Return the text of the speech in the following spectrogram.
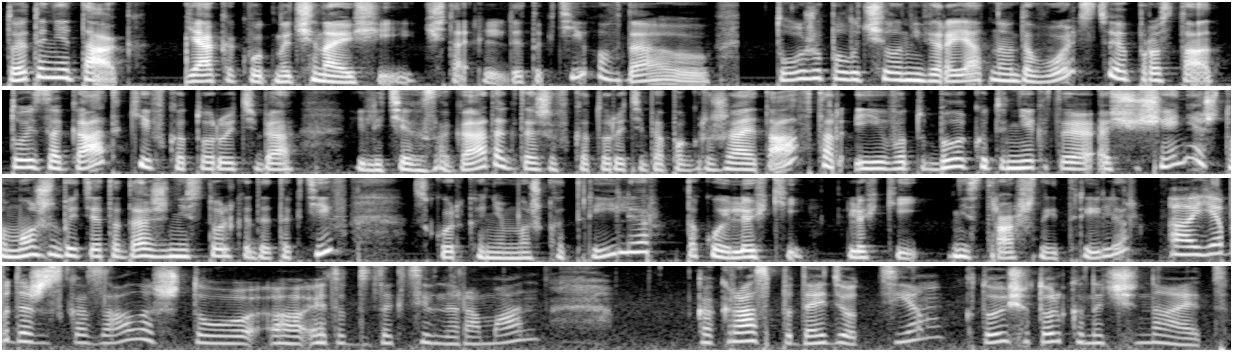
то это не так. Я, как вот начинающий читатель детективов, да, тоже получила невероятное удовольствие просто от той загадки, в которую тебя, или тех загадок даже, в которые тебя погружает автор, и вот было какое-то некоторое ощущение, что, может быть, это даже не столько детектив, сколько немножко триллер, такой легкий, легкий, не страшный триллер. А я бы даже сказала, что а, этот детективный роман как раз подойдет тем, кто еще только начинает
